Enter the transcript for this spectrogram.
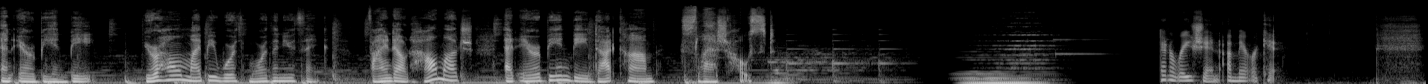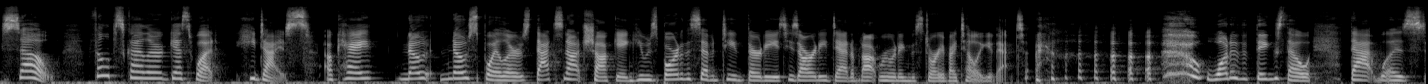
an Airbnb. Your home might be worth more than you think. Find out how much at airbnb.com/slash host. Generation American. So, Philip Schuyler, guess what? He dies. Okay? No no spoilers. That's not shocking. He was born in the 1730s. He's already dead. I'm not ruining the story by telling you that. One of the things, though, that was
